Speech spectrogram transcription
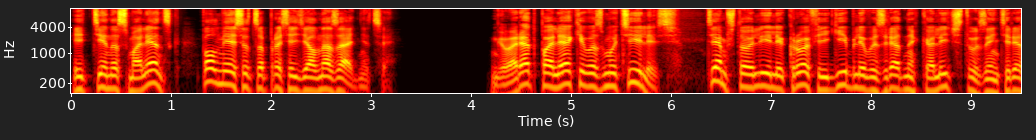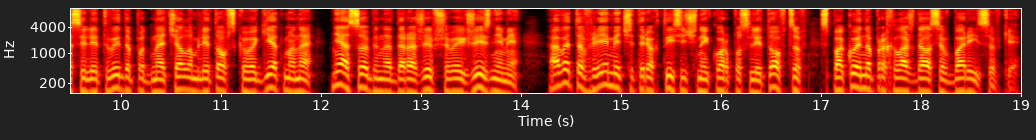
идти на Смоленск, полмесяца просидел на заднице. Говорят, поляки возмутились. Тем, что лили кровь и гибли в изрядных количествах за интересы Литвы да под началом литовского гетмана, не особенно дорожившего их жизнями, а в это время четырехтысячный корпус литовцев спокойно прохлаждался в Борисовке.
